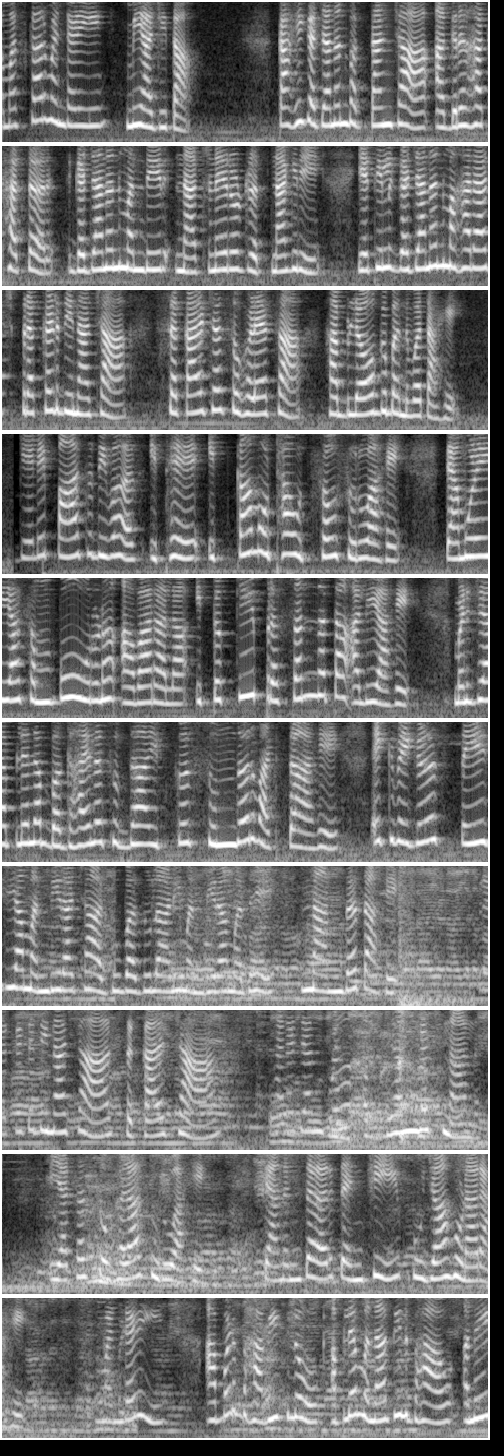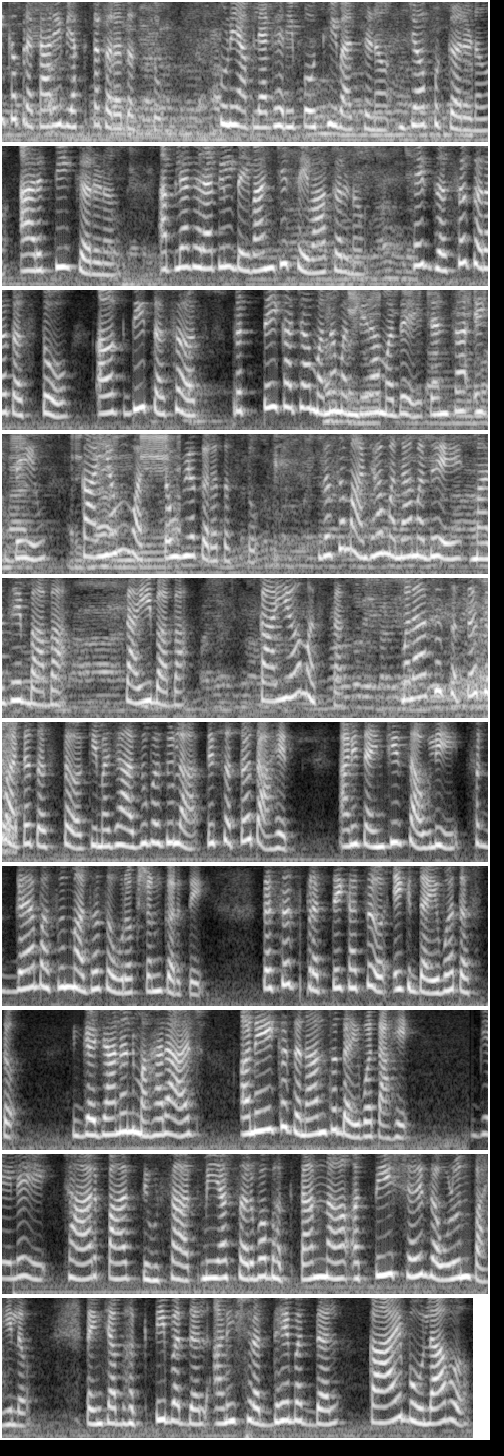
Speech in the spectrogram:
नमस्कार मंडळी मी अजिता. काही गजानन भक्तांच्या आग्रहाखातर गजानन मंदिर नाचणे रोड रत्नागिरी येथील गजानन महाराज प्रकट दिनाच्या सकाळच्या सोहळ्याचा हा ब्लॉग बनवत आहे. गेले पाच दिवस इथे इतका मोठा उत्सव सुरू आहे. त्यामुळे या संपूर्ण आवाराला इतकी प्रसन्नता आली आहे. म्हणजे आपल्याला बघायला सुद्धा इतकं सुंदर वाटतं आहे. एक वेगळंच तेज या मंदिराच्या आजूबाजूला आणि मंदिरामध्ये नांदत आहे. प्रकट दिनाच्या सकाळच्या महाराजांचं अभ्यंग स्नान. याचा सोहळा सुरू आहे. त्यानंतर त्यांची पूजा होणार आहे. मंडळी आपण भाविक लोक आपल्या मनातील भाव अनेक प्रकारे व्यक्त करत असतो. कुणी आपल्या घरी पोथी वाचणं जप करणं आरती करणं आपल्या घरातील देवांची सेवा करणं हे जसं करत असतो अगदी तसंच प्रत्येकाच्या मनमंदिरामध्ये त्यांचा एक देव कायम वास्तव्य करत असतो. जसं माझ्या मनामध्ये माझे बाबा साईबाबा कायम असतात. मला असं सतत वाटत असतं की माझ्या आजूबाजूला ते सतत आहेत आणि त्यांची सावली सगळ्यापासून माझं संरक्षण करते. तसंच प्रत्येकाचं एक दैवत असतं. गजानन महाराज अनेक जणांचं दैवत आहे. गेले चार पाच दिवसात मी या सर्व भक्तांना अतिशय जवळून पाहिलं. त्यांच्या भक्तीबद्दल आणि श्रद्धेबद्दल काय बोलावं?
